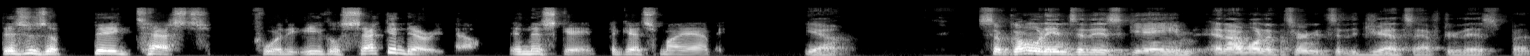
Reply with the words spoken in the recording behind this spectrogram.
this is a big test for the Eagles secondary now in this game against Miami. Yeah. So going into this game, and I want to turn it to the Jets after this, but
